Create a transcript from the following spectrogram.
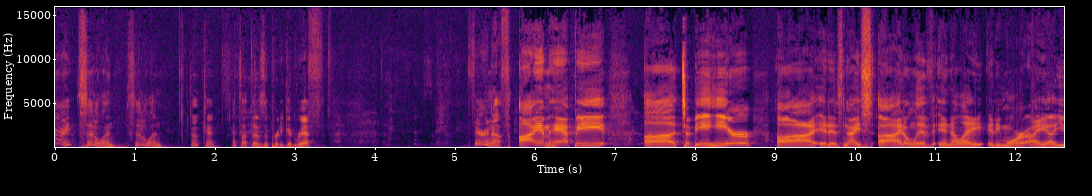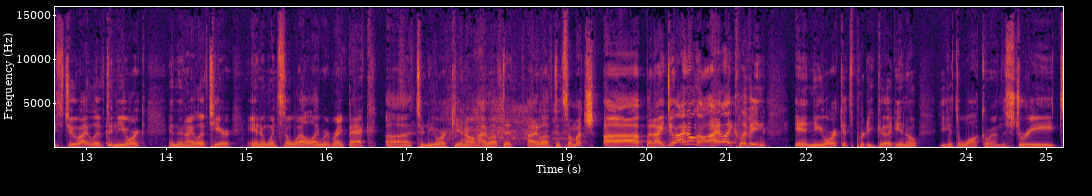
All right, settle in, settle in. Okay, I thought that was a pretty good riff. Fair enough. I am happy uh, to be here. Uh, it is nice. Uh, I don't live in LA anymore. I uh, used to. I lived in New York, and then I lived here, and it went so well. I went right back uh, to New York. You know, I loved it. I loved it so much. Uh, but I do. I don't know. I like living in New York. It's pretty good. You know, you get to walk around the street,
